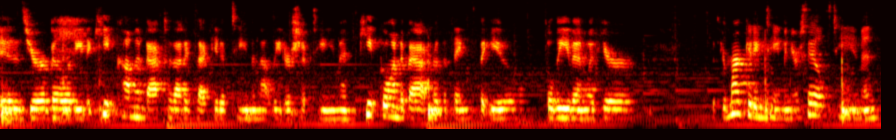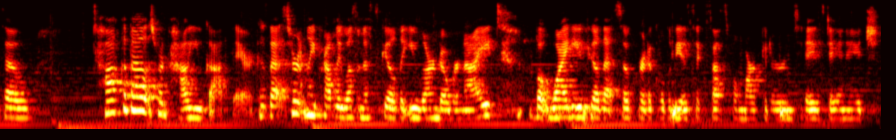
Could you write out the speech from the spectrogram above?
is your ability to keep coming back to that executive team and that leadership team and keep going to bat for the things that you believe in with your with your marketing team and your sales team. And so talk about sort of how you got there because that certainly probably wasn't a skill that you learned overnight, but why do you feel that's so critical to be a successful marketer in today's day and age?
